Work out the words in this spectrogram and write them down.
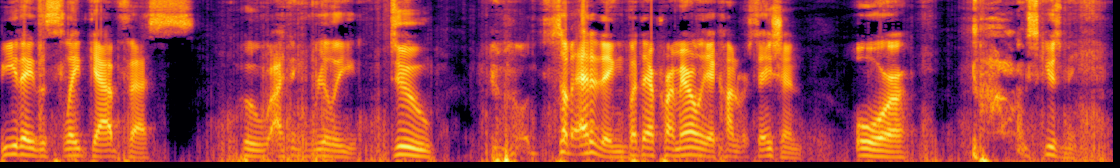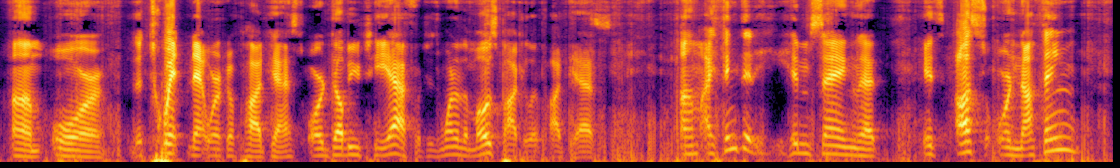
be they the Slate Gabfests, who I think really do some editing, but they're primarily a conversation, or excuse me, um, or the Twit network of podcasts, or WTF, which is one of the most popular podcasts. Um, I think that him saying that it's us or nothing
